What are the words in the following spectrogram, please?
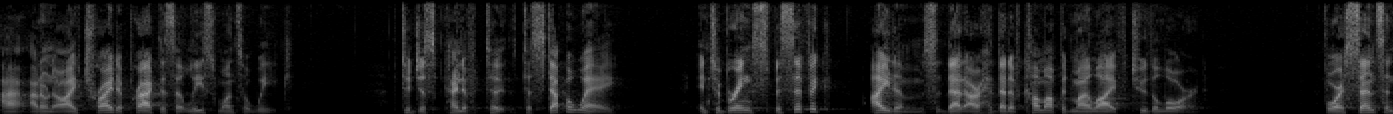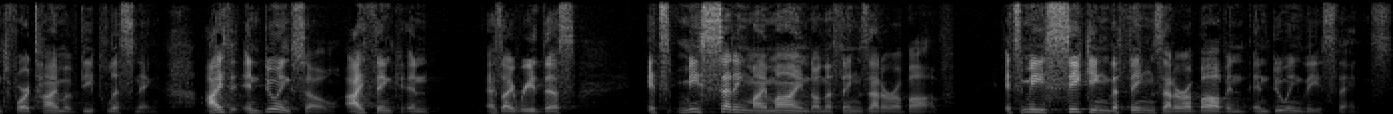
I, I, don't know, I try to practice at least once a week to just kind of to, to step away and to bring specific items that, are, that have come up in my life to the Lord for a sense and for a time of deep listening. I, in doing so, I think, and as I read this, it's me setting my mind on the things that are above. It's me seeking the things that are above and, and doing these things.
